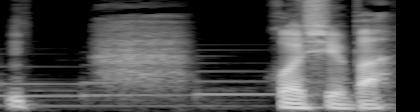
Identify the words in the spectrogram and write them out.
或许吧。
